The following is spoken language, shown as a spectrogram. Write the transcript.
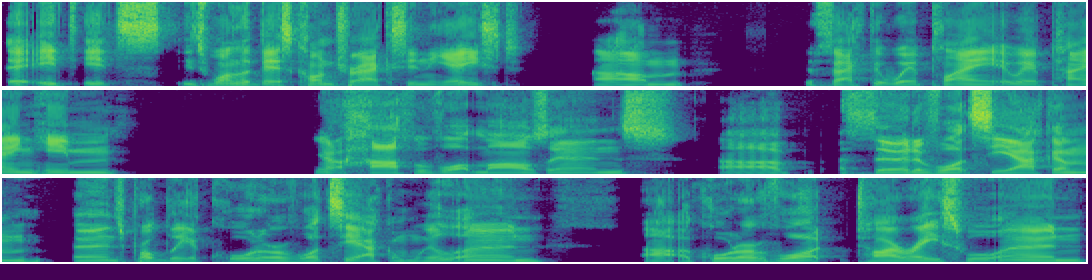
It, it's it's one of the best contracts in the East. Um, the fact that we're playing, we're paying him, you know, half of what Miles earns, uh, a third of what Siakam earns, probably a quarter of what Siakam will earn, uh, a quarter of what Tyrese will earn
